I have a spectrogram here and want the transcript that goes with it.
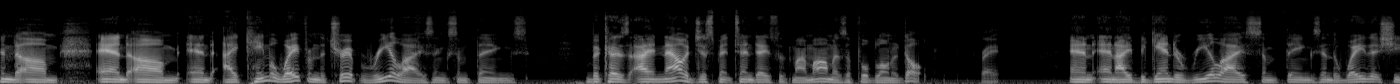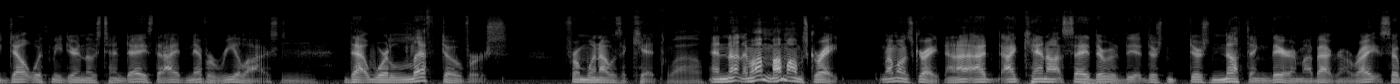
and um, and um, and I came away from the trip realizing some things because I now had just spent ten days with my mom as a full blown adult. Right. And and I began to realize some things in the way that she dealt with me during those ten days that I had never realized mm. that were leftovers from when I was a kid. Wow. And none, my, my mom's great. my mom's great, and I I, I cannot say there there's there's nothing there in my background, right? So,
